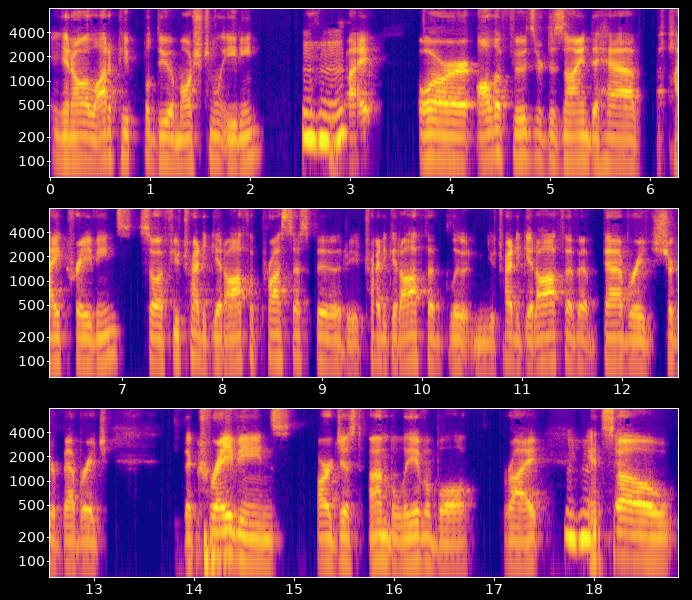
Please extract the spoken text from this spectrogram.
you know a lot of people do emotional eating mm-hmm. right or all the foods are designed to have high cravings so if you try to get off of processed food or you try to get off of gluten you try to get off of a beverage sugar beverage the cravings are just unbelievable, right? Mm-hmm. And so,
